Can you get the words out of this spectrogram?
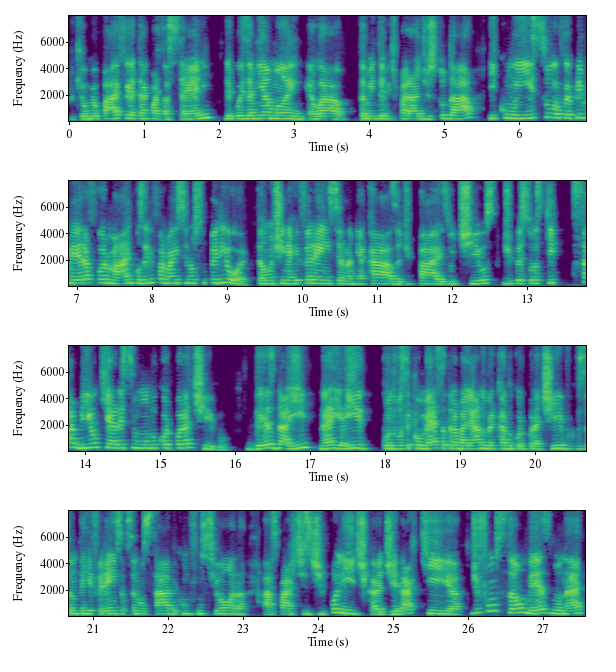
porque o meu pai foi até a quarta série, depois a minha mãe, ela também teve que parar de estudar, e com isso eu fui a primeira a formar, inclusive formar ensino superior. Então não tinha referência na minha casa de pais ou tios, de pessoas que sabiam que era esse mundo corporativo. Desde aí, né, e aí quando você começa a trabalhar no mercado corporativo, que você não tem referência, você não sabe como funciona as partes de política, de hierarquia, de função mesmo, né?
